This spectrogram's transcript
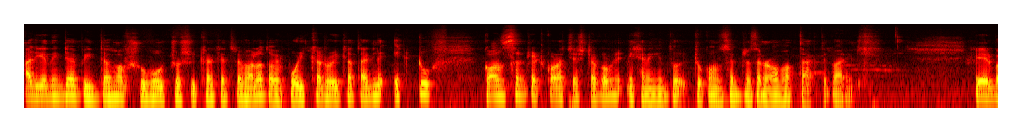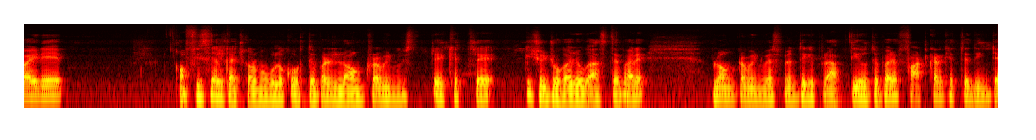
আজকের দিনটায় বিদ্যাভাব, শুভ, উচ্চশিক্ষার ক্ষেত্রে ভালো, তবে পরীক্ষা টরীক্ষা থাকলে একটু কনসেন্ট্রেট করার চেষ্টা করবেন। এখানে কিন্তু একটু কনসেন্ট্রেশনের অভাব থাকতে পারে। এর বাইরে অফিসিয়াল কাজকর্মগুলো করতে পারেন। লং টার্ম ইনভেস্টের ক্ষেত্রে কিছু যোগাযোগ আসতে পারে। লং টার্ম ইনভেস্টমেন্ট থেকে প্রাপ্তি হতে পারে। ফাটকার ক্ষেত্রে দিনটা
